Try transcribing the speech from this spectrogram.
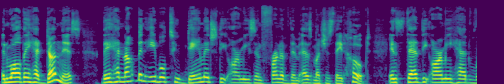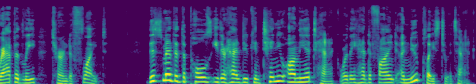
and while they had done this, they had not been able to damage the armies in front of them as much as they'd hoped. Instead, the army had rapidly turned to flight. This meant that the Poles either had to continue on the attack or they had to find a new place to attack.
